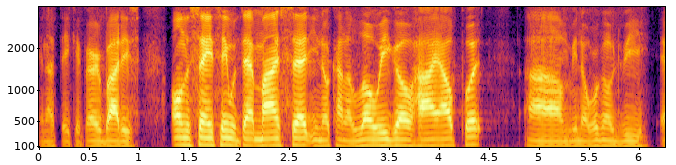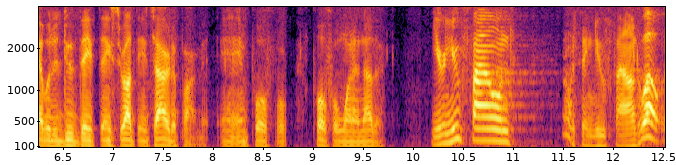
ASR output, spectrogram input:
And I think if everybody's on the same team with that mindset, you know, kind of low ego, high output, um, you know, we're going to be able to do big things throughout the entire department and, and pull for pull for one another. Your newfound, I don't say newfound, well,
